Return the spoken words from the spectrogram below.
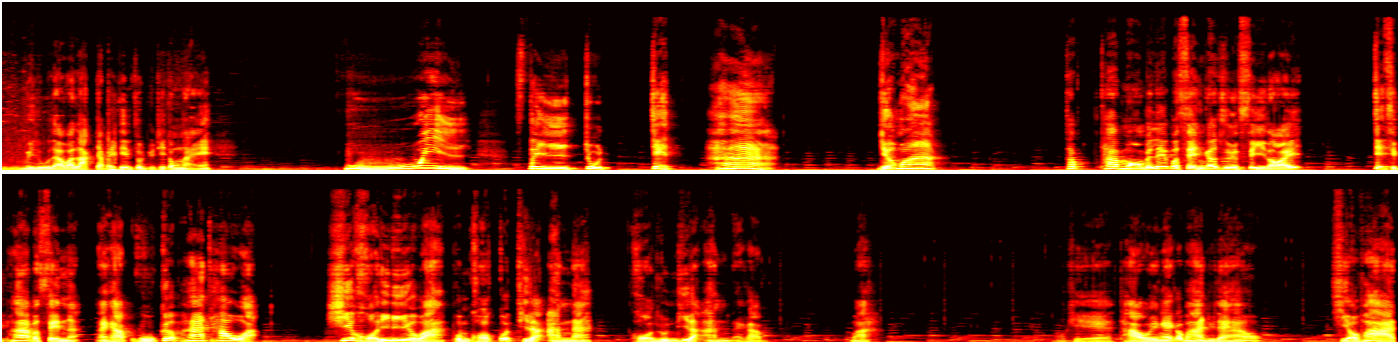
หไม่รู้แล้วว่ารักจะไปสิ้นสุดอยู่ที่ตรงไหนหูย4.75 เยอะมาก ถ้าถ้ามองเป็นเลขเปอร์เซ็นต์ก็คือ 475เปอร์เซ็นต์ะนะครับโหเกือบ 5 เท่าอะ เชี่ยขอดีๆเหรอวะ ผมขอกดทีละอันนะ ขอลุ้นทีละอันนะครับ มา เค เทายังไงก็ผ่านอยู่แล้ว เขียวผ่าน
